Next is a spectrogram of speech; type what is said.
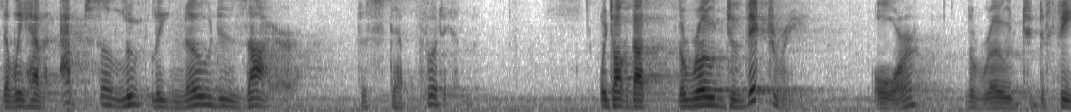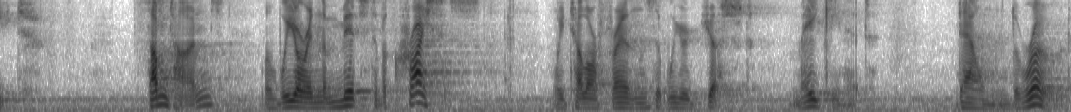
that we have absolutely no desire to step foot in. We talk about the road to victory or the road to defeat. Sometimes, when we are in the midst of a crisis, we tell our friends that we are just making it down the road.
